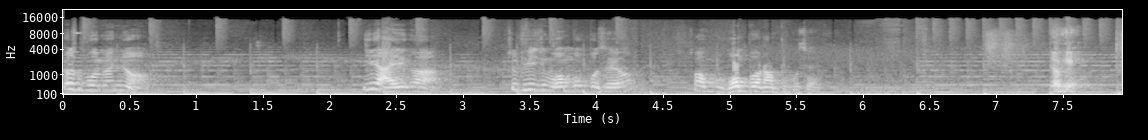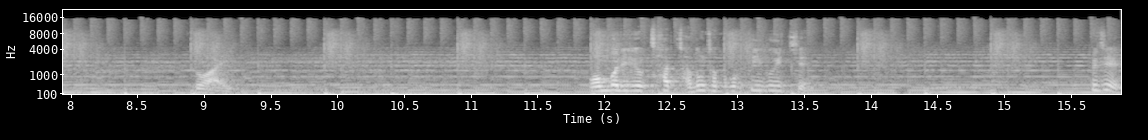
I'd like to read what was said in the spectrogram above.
여기서 보면요. 이 아이가 좀 지금 원본 보세요. 저 한번 원본 한번 보세요. 여기. 저 아이. 원본이 지금 차, 자동차 보고 뛰고 있지? 그지?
